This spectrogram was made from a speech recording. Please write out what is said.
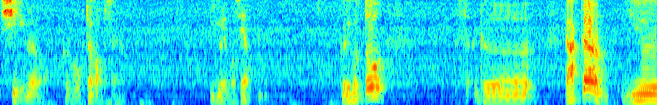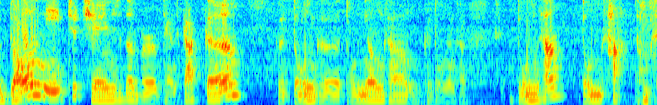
she 이거 그 목적어 없어요. 비교해 보세요. 그리고 또 그 가끔 you don't need to change the verb tense. 가끔 그 동 그 동영상 그 동영상 동상 동사 동사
